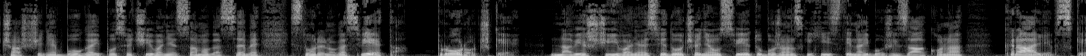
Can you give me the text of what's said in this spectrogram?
čašćenje Boga i posvećivanje samoga sebe stvorenoga svijeta, proročke, navješćivanja i svjedočenja u svijetu božanskih istina i božih zakona, kraljevske,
